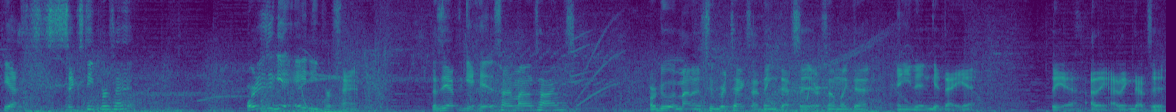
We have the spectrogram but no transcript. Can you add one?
He got 60%. Where does he get 80%? Does he have to get hit a certain amount of times? Or do a amount of super text? I think that's it, or something like that. And he didn't get that yet. So yeah, I think I think that's it.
